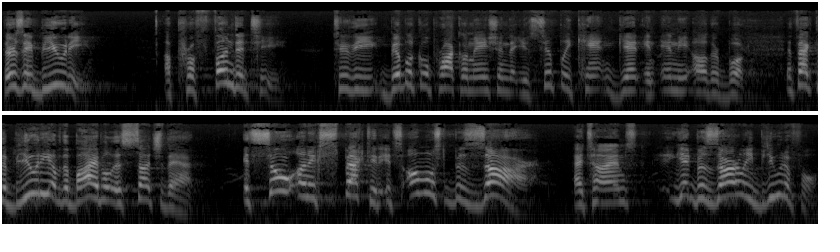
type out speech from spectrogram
There's a beauty, a profundity to the biblical proclamation that you simply can't get in any other book. In fact, the beauty of the Bible is such that it's so unexpected, it's almost bizarre at times, yet bizarrely beautiful,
